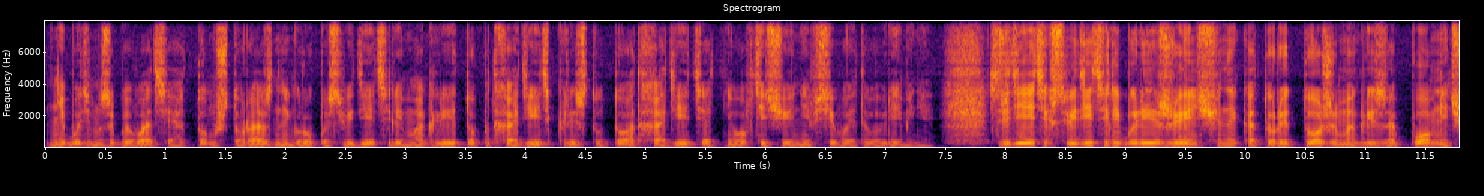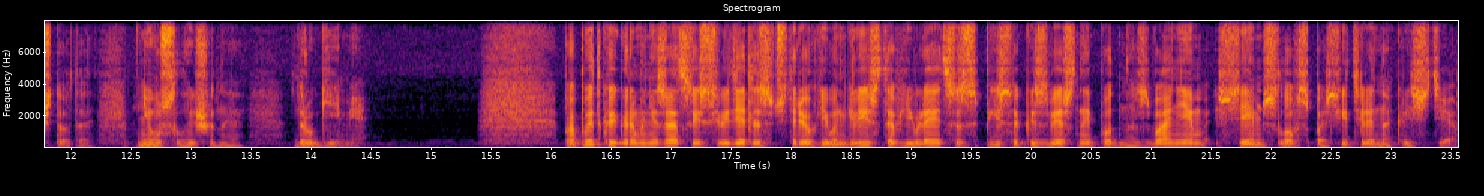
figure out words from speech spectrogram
Не будем забывать и о том, что разные группы свидетелей могли то подходить к кресту, то отходить от него в течение всего этого времени. Среди этих свидетелей были и женщины, которые тоже могли запомнить что-то неуслышанное другими. Попыткой гармонизации свидетельств четырех евангелистов является список, известный под названием «Семь слов Спасителя на кресте».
